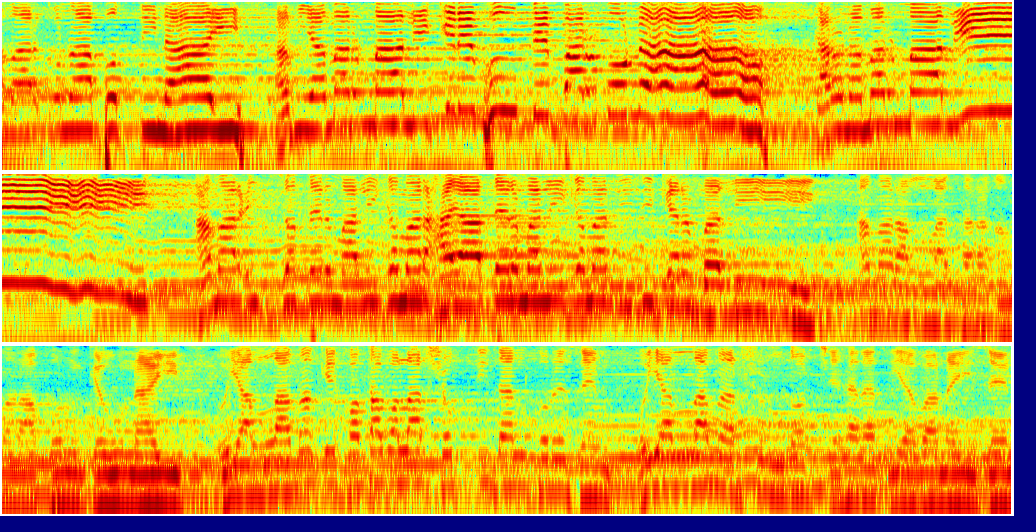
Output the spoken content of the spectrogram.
আমার কোনো আপত্তি নাই। আমি আমার মালিকের ভুলতে পারব না, কারণ আমার মালিক আমার ইজ্জতের মালিক, আমার হায়াতের মালিক, আমার রিজিকের মালিক। আমার আল্লাহ ছাড়া আমার আপন কেউ নাই। ওই আল্লাহ আমাকে কথা বলার শক্তি দান করেছেন। ওই আল্লাহ আমার সুন্দর চেহারা দিয়া বানাইছেন।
